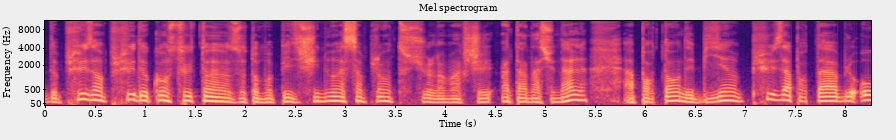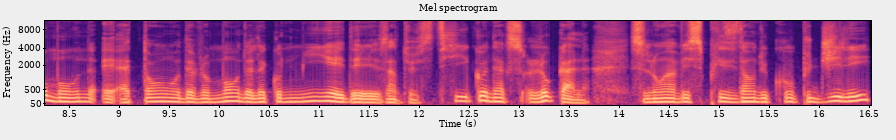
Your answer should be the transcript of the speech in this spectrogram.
De plus en plus de constructeurs automobiles chinois s'implantent sur le marché international, apportant des biens plus apportables au monde et aidant au développement de l'économie et des industries connexes locales. Selon un vice-président du groupe Geely,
